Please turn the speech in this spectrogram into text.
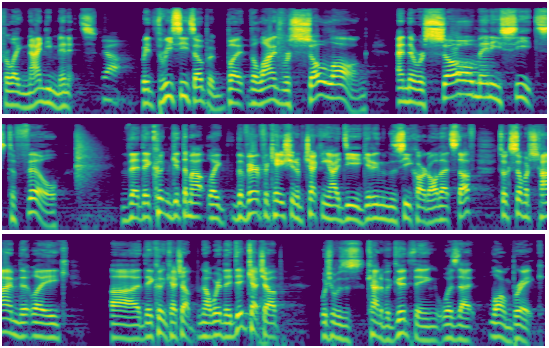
for like 90 minutes. yeah. We had three seats open, but the lines were so long and there were so many seats to fill that they couldn't get them out. Like the verification of checking ID, getting them the C card, all that stuff took so much time that like uh, they couldn't catch up. Now, where they did catch up, which was kind of a good thing, was that long break.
